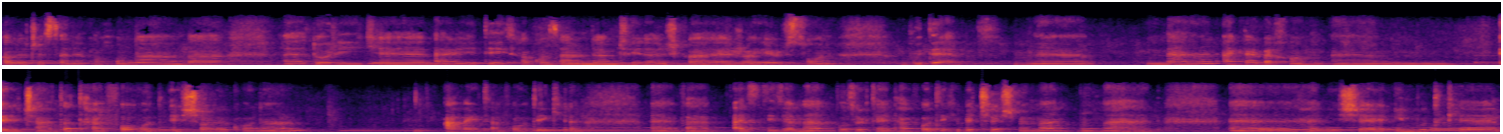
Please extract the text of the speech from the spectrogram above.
کالج سنگا خوندم و دوره که برای دیتا گذروندم توی دانشگاه رایرسون بوده. من اگر بخوام به چند تا تفاوت اشاره کنم اولین تفاوتی که و از دید من بزرگترین تفاوتی که به چشم من اومد همیشه این بود که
